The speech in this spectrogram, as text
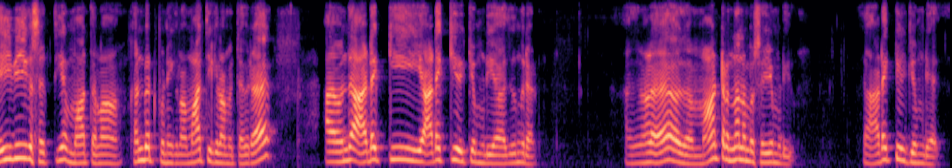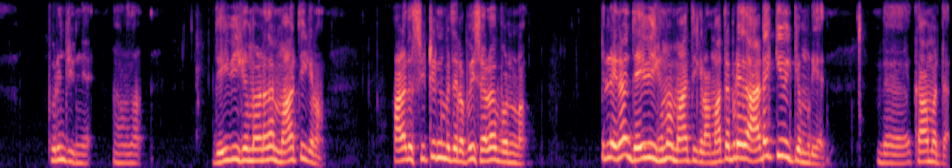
தெய்வீக சக்தியை மாற்றலாம் கன்வெர்ட் பண்ணிக்கலாம் மாற்றிக்கலாமே தவிர அதை வந்து அடக்கி அடக்கி வைக்க முடியாதுங்கிறார். அதனால் அதை மாற்றம் தான் நம்ம செய்ய முடியும். அதை அடக்கி வைக்க முடியாது. புரிஞ்சுங்க அவ்வளோதான் தெய்வீகமானதை மாற்றிக்கலாம் அல்லது சிற்றின்பத்தில் போய் செலவு பண்ணலாம். இல்லைன்னா தெய்வீகமாக மாற்றிக்கலாம் மற்றபடி அதை அடக்கி வைக்க முடியாது. இந்த காமத்தை.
